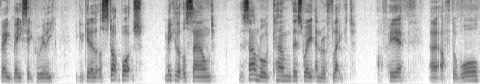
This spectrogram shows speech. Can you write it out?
very basic really. You could get a little stopwatch make a little sound. The sound will come this way and reflect off here uh, off the wall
